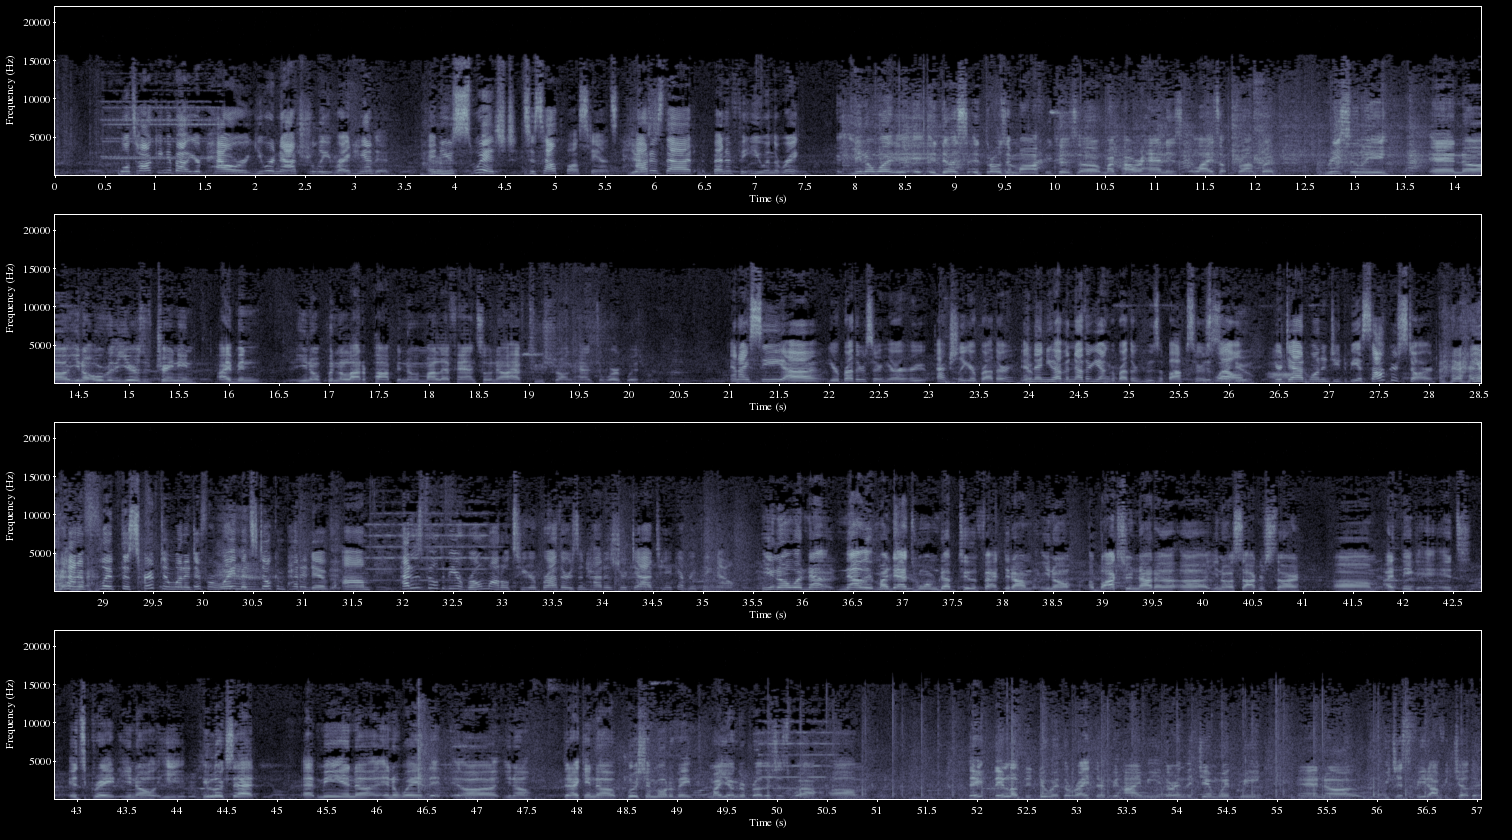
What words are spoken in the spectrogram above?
Well, talking about your power, you are naturally right-handed, and you switched to southpaw stance. Yes. How does that benefit you in the ring? You know what? It, it does. It throws him off because uh, my power hand is lies up front. But recently, and uh, you know, over the years of training, I've been, you know, putting a lot of pop into my left hand. So now I have two strong hands to work with. And I see uh, your brothers are here, or actually your brother, Yep. and then you have another younger brother who's a boxer as Yes, I well. do. Your Uh-huh. dad wanted you to be a soccer star. you kind of flipped the script and went a different way, but still competitive. Um, how does it feel to be a role model to your brothers, and how does your dad take everything now? You know what? Now, now that my dad's warmed up to the fact that I'm, you know, a boxer, not a, uh, you know, a soccer star, um, I think it's it's great. You know, he he looks at at me in a, in a way that uh, you know that I can uh, push and motivate my younger brothers as well. Um, they, they love to do it. They're right there behind me. They're in the gym with me, and uh, we just feed off each other.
